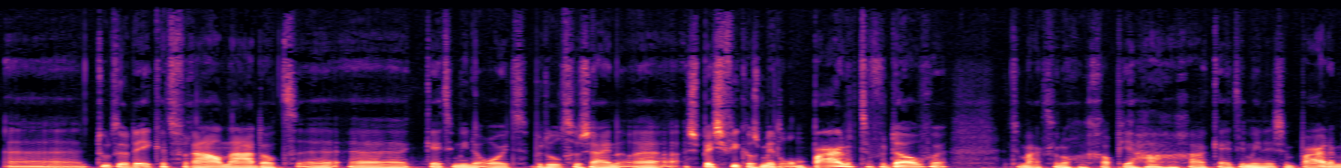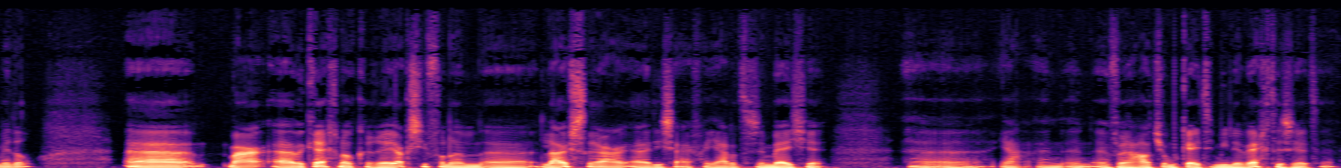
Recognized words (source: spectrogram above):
eh, toeterde ik het verhaal na dat ketamine ooit bedoeld zou zijn specifiek als middel om paarden te verdoven. En toen maakte we nog een grapje, hahaha, ketamine is een paardenmiddel. Eh, maar eh, we kregen ook een reactie van een eh, luisteraar eh, die zei van ja, dat is een beetje eh, ja, een, een, een verhaaltje om ketamine weg te zetten.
